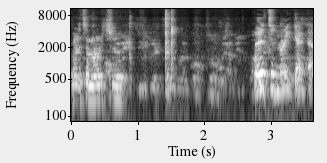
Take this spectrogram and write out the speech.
വെളിച്ചെണ്ണ ഒഴിച്ചു വെളിച്ചെണ്ണ ഒഴിക്കട്ടെ.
